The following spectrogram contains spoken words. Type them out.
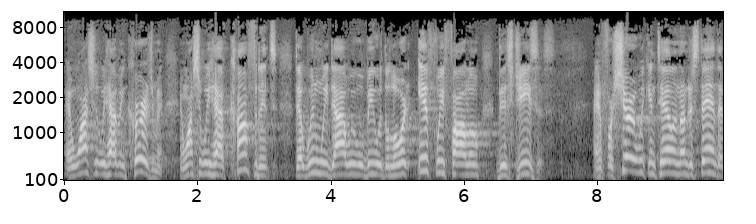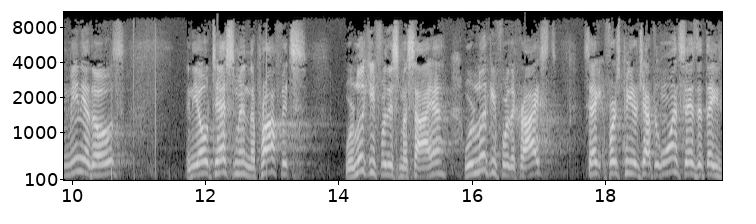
And why should we have encouragement? And why should we have confidence that when we die, we will be with the Lord if we follow this Jesus? And for sure, we can tell and understand that many of those in the Old Testament and the prophets were looking for this Messiah. We're looking for the Christ. First Peter chapter 1 says that they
